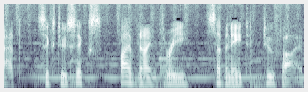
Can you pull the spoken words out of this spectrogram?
at 626 593 7825.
